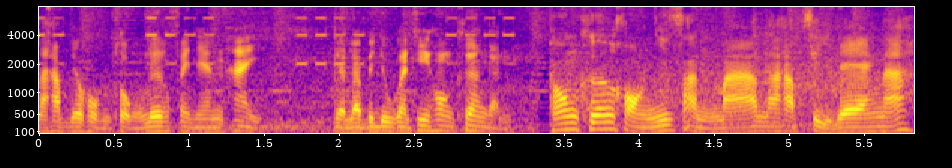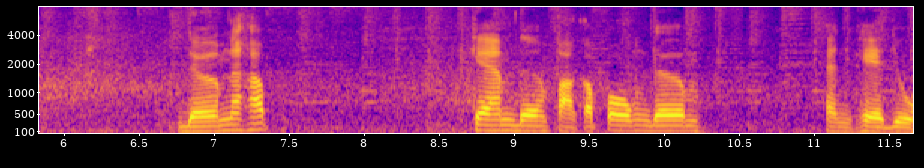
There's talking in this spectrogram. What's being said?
นะครับ เดี๋ยวผมส่งเรื่องไฟแนนซ์ให้ เดี๋ยวเราไปดูกันที่ห้องเครื่องกัน ห้องเครื่องของนิสสันมาร์นะครับ สีแดงนะ เดิมนะครับ แกมเดิมฝากระโปรงเดิม แผ่นเพจอยู่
